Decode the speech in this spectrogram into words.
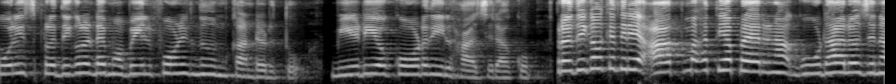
പോലീസ് പ്രതികളുടെ മൊബൈൽ ഫോണിൽ നിന്നും കണ്ടെടുത്തു. വീഡിയോ കോടതിയിൽ ഹാജരാക്കും. പ്രതികൾക്കെതിരെ ആത്മഹത്യാ പ്രേരണ ഗൂഢാലോചന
